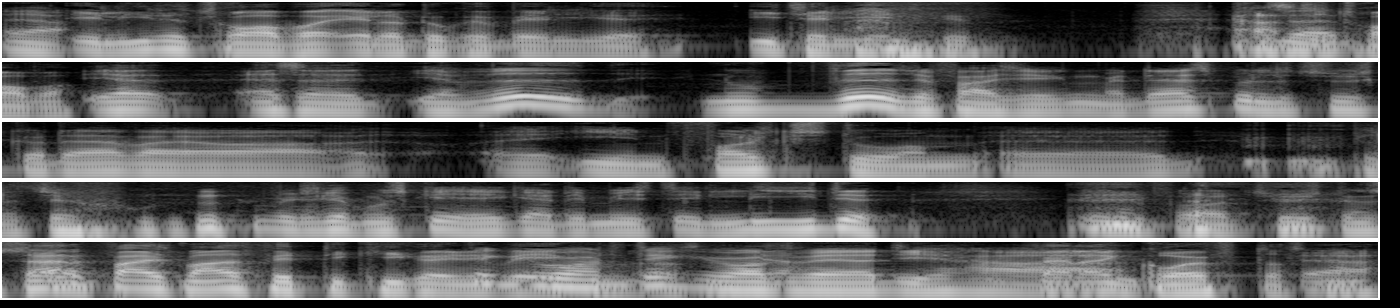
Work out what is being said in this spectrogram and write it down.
ja. elitetropper, eller du kan vælge italienske grænsetropper. jeg, altså, jeg ved, nu ved det faktisk ikke, men da jeg spillede tysker, der var jeg øh, i en Volksturm øh, platoon, hvilket måske ikke er det mest elite inden for Tyskland. Så er det faktisk meget fedt, de kigger ind det i væggen. godt, det kan sådan, godt være, at de har... Falder en grøft og sådan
